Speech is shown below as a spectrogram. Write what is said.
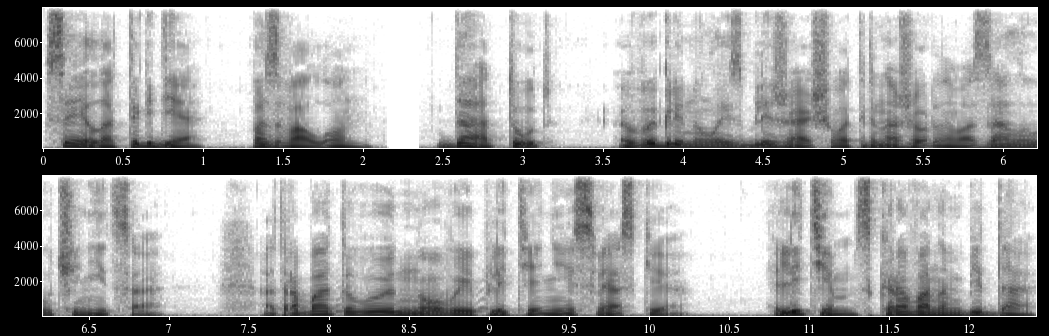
«Сейла, ты где?» — позвал он. «Да, тут», Выглянула из ближайшего тренажерного зала ученица. Отрабатываю новые плетения и связки. Летим, с караваном беда.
